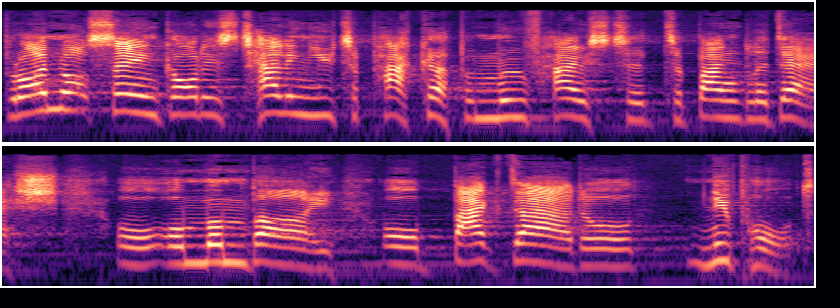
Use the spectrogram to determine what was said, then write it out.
but I'm not saying God is telling you to pack up and move house to, to Bangladesh or, or Mumbai or Baghdad or Newport.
